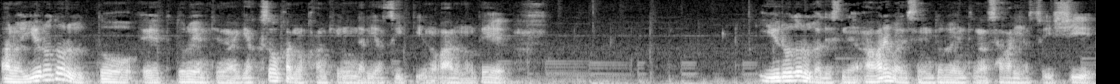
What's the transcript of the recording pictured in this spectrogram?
あの、ユーロドルと、えっ、ー、と、ドル円っていうのは逆相関の関係になりやすいっていうのがあるので、ユーロドルがですね、上がればですね、ドル円っていうのは下がりやすいし、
